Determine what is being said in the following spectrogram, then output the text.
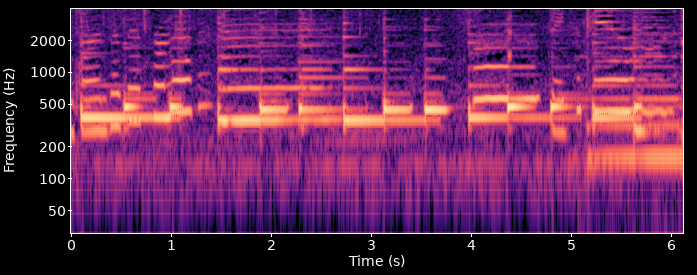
sometimes as if they'll never end. Some take the cues.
